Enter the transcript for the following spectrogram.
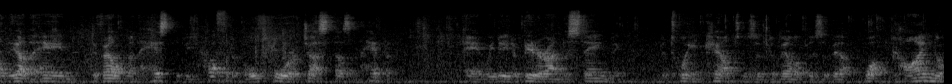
On the other hand, development has to be profitable or it just doesn't happen. And we need a better understanding between councils and developers about what kind of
